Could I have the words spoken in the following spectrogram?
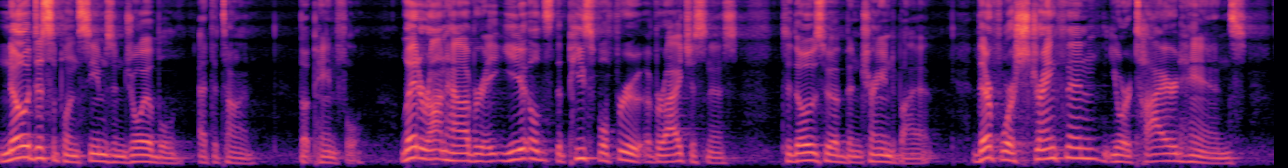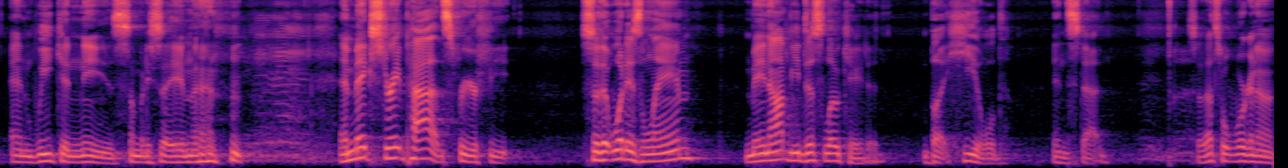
No discipline seems enjoyable at the time, but painful. Later on, however, it yields the peaceful fruit of righteousness to those who have been trained by it. Therefore, strengthen your tired hands and weakened knees. Somebody say amen. amen. and make straight paths for your feet, so that what is lame may not be dislocated, but healed instead. So that's what we're going to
